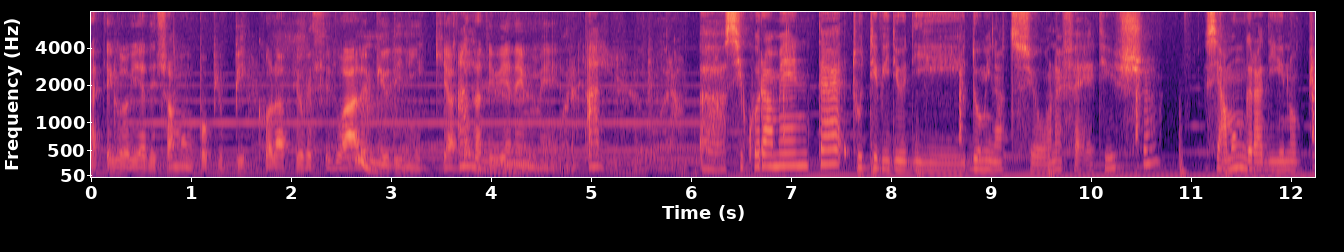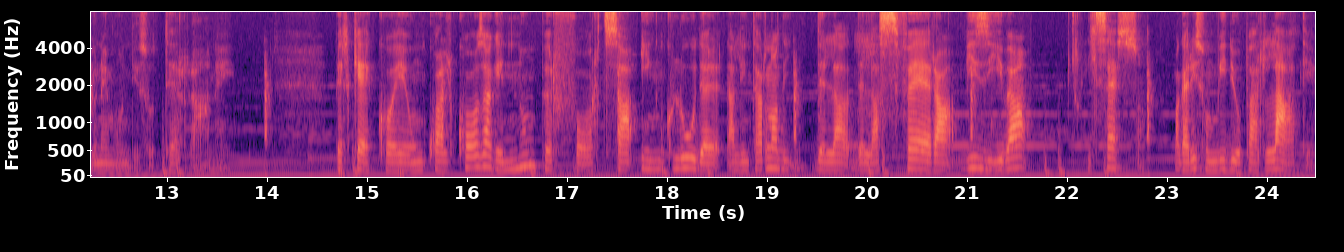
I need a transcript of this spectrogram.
categoria diciamo un po' più piccola, più residuale, mm. più di nicchia, cosa allora, ti viene in mente? Allora, uh, sicuramente tutti i video di dominazione, fetish, siamo un gradino più nei mondi sotterranei. Perché ecco è un qualcosa che non per forza include all'interno di, della, della sfera visiva il sesso, magari sono video parlati,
